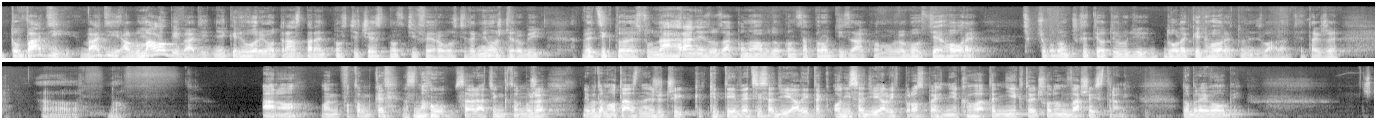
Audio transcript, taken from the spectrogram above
to vadí, vadí, alebo malo by vadiť. Niekedy hovorím o transparentnosti, čestnosti, férovosti, tak nemôžete robiť veci, ktoré sú na hrane zo zákonu alebo dokonca proti zákonu, lebo ste hore. Čo potom chcete od tých ľudí dole, keď hore to nezvládate. Takže, uh, no. Áno, len potom, keď znovu sa vrátim k tomu, že je potom otázne, že či, keď tie veci sa diali, tak oni sa diali v prospech niekoho a ten niekto je členom vašej strany. Dobrej voľby.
